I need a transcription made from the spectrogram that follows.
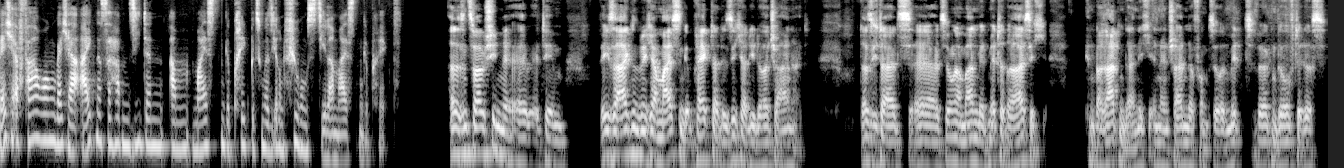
Welche Erfahrungen, welche Ereignisse haben Sie denn am meisten geprägt, beziehungsweise Ihren Führungsstil am meisten geprägt? Also das sind zwei verschiedene äh, Themen. Welches Ereignis mich am meisten geprägt hat, ist sicher die deutsche Einheit. Dass ich da als, äh, als junger Mann mit Mitte 30 in beratender, nicht in entscheidender Funktion mitwirken durfte, dass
